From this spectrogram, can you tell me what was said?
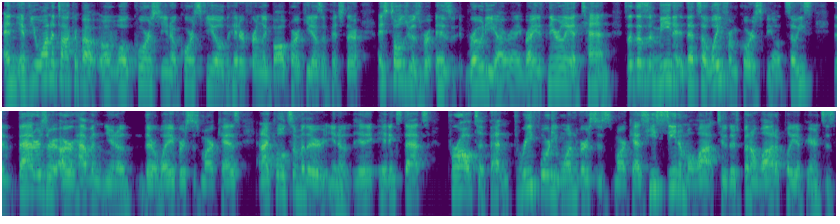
And if you want to talk about, oh, well, course, you know, Coors Field, hitter friendly ballpark, he doesn't pitch there. I just told you his, his road ERA, right? It's nearly a 10. So that doesn't mean it, that's away from Coors Field. So he's, the batters are, are having, you know, their way versus Marquez. And I pulled some of their, you know, hitting stats. Peralta batting 341 versus Marquez. He's seen him a lot too. There's been a lot of plate appearances.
